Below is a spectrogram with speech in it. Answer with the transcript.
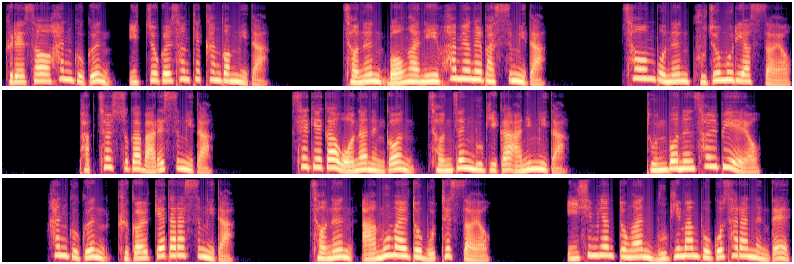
그래서 한국은 이쪽을 선택한 겁니다. 저는 멍하니 화면을 봤습니다. 처음 보는 구조물이었어요. 박철수가 말했습니다. 세계가 원하는 건 전쟁 무기가 아닙니다. 돈 버는 설비예요. 한국은 그걸 깨달았습니다. 저는 아무 말도 못했어요. 20년 동안 무기만 보고 살았는데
